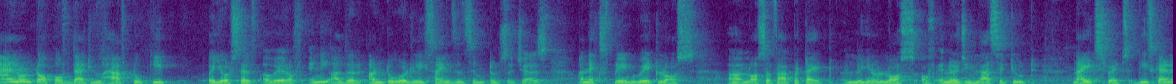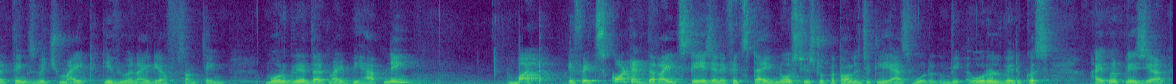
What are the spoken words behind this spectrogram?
and on top of that you have to keep yourself aware of any other untowardly signs and symptoms such as unexplained weight loss uh, loss of appetite, you know, loss of energy, lassitude, night sweats, these kind of things which might give you an idea of something more grave that might be happening. But if it's caught at the right stage and if it's diagnosed histopathologically as oral verrucous hyperplasia,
